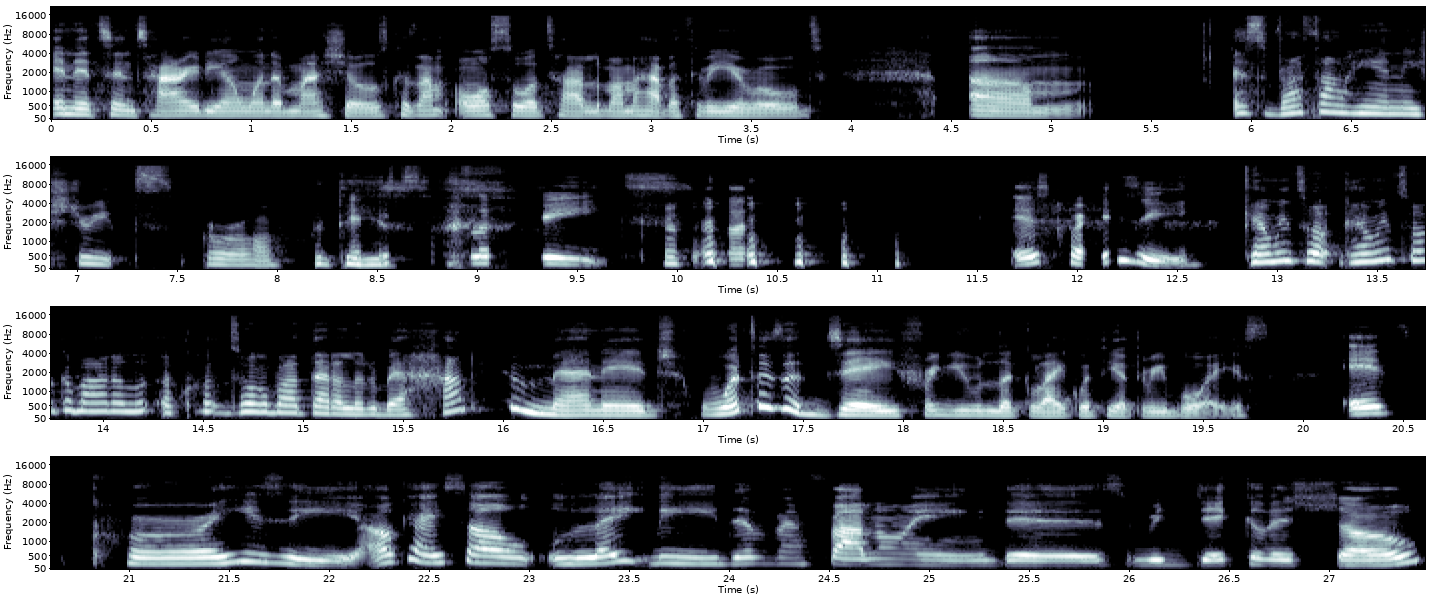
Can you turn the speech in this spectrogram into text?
in its entirety on one of my shows because I'm also a toddler mom. I have a three year old. Um, it's rough out here in these streets, girl. With these, streets. it's crazy. Can we talk? Can we talk about a, li- talk about that a little bit? How do you manage? What does a day for you look like with your three boys? It's crazy. Okay, so lately they've been following this ridiculous show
